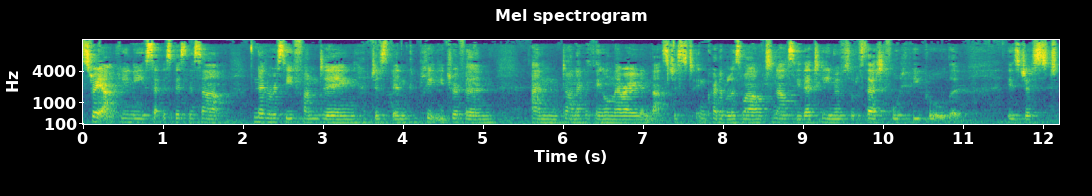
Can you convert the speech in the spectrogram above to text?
straight out of uni, set this business up, never received funding, have just been completely driven and done everything on their own, and that's just incredible as well to now see their team of sort of 30, 40 people that is just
